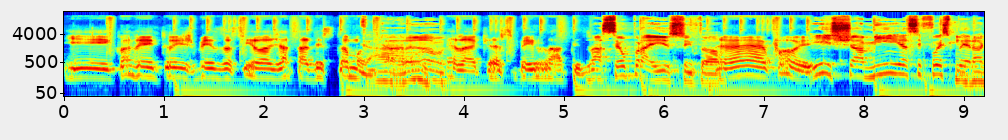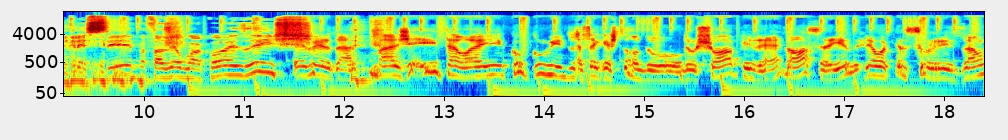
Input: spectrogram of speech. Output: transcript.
e quando é em três meses assim, ela já tá desse tamanho. Caramba! Ela cresce bem rápido. Nasceu pra isso, então. É, foi. Ixi, a minha, se for esperar crescer pra fazer alguma coisa, ixi. É verdade. Mas, então, aí, concluindo essa questão do, do shopping, shopping, né? Nossa, ele deu aquele sorrisão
